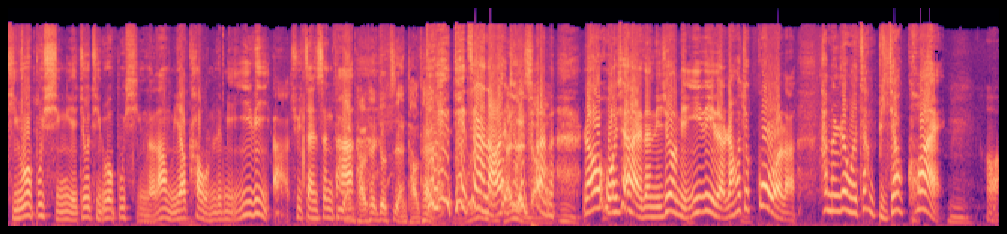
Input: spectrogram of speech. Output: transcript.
体弱不行，也就体弱不行了。然后我们要靠我们的免疫力啊，去战胜它。自然淘汰就自然淘汰，对对，自然淘汰就算了。然后活下来的你就有免疫力了，然后就过了。他们认为这样比较快。嗯，哦，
